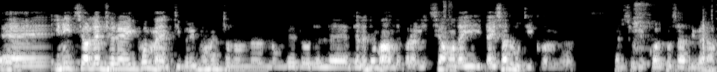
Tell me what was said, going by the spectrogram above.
eh, inizio a leggere i commenti, per il momento non, non vedo delle, delle, domande, però iniziamo dai, dai, saluti, con, penso che qualcosa arriverà.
